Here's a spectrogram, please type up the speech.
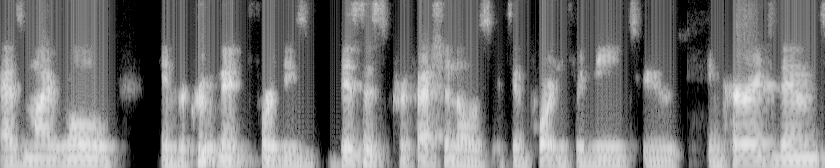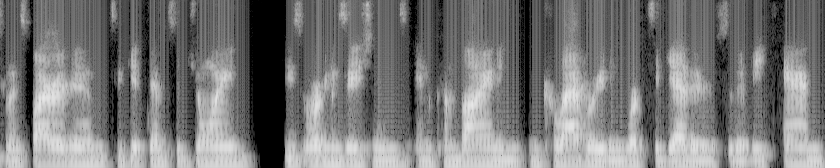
as my role in recruitment for these business professionals, it's important for me to encourage them, to inspire them, to get them to join these organizations and combine and, and collaborate and work together so that we can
